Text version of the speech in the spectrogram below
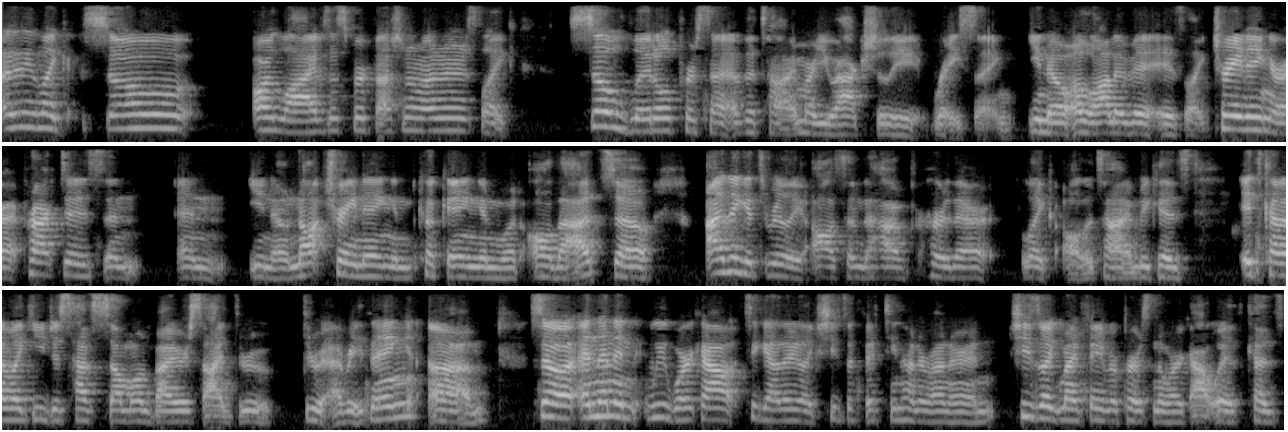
I mean, like so our lives as professional runners, like so little percent of the time are you actually racing. You know, a lot of it is like training or at practice and and you know not training and cooking and what all that. So I think it's really awesome to have her there like all the time because it's kind of like you just have someone by your side through through everything. Um, so and then in, we work out together. Like she's a 1500 runner and she's like my favorite person to work out with because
